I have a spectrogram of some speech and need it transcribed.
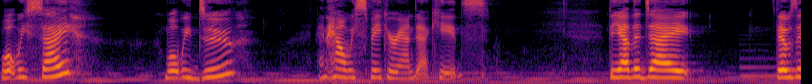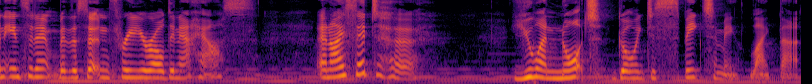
what we say, what we do, and how we speak around our kids. The other day, there was an incident with a certain three year old in our house, and I said to her, You are not going to speak to me like that.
